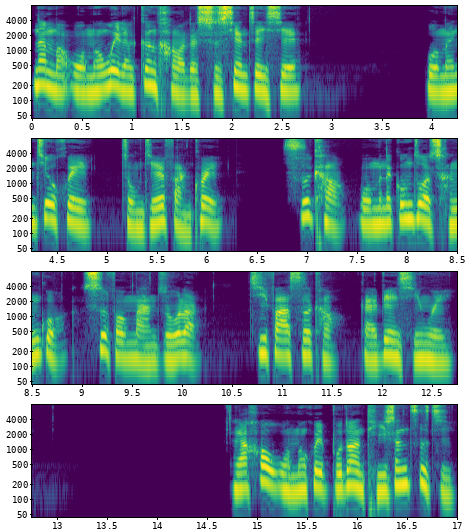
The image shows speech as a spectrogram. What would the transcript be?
那么我们为了更好的实现这些，我们就会总结反馈，思考我们的工作成果是否满足了，激发思考，改变行为。然后我们会不断提升自己，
